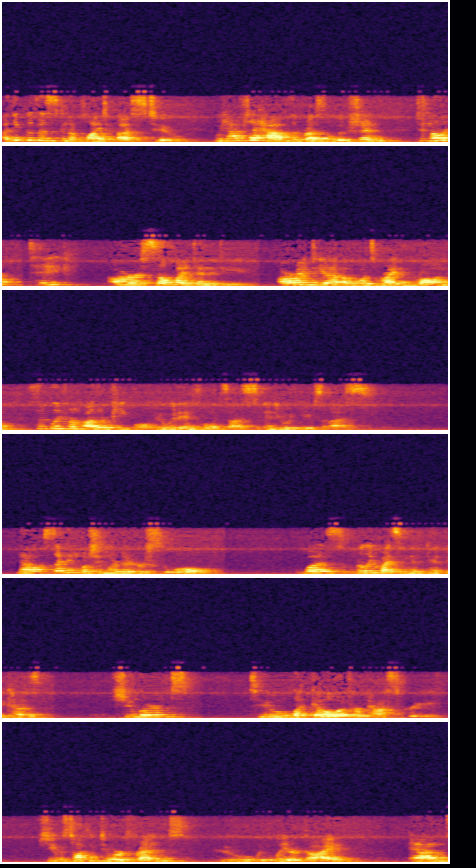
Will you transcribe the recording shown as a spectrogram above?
I think that this can apply to us too. We have to have the resolution to not take our self identity, our idea of what's right and wrong, simply from other people who would influence us and who would use us. Now, second, what she learned at her school was really quite significant because she learned to let go of her past grief. She was talking to her friend who would later die and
